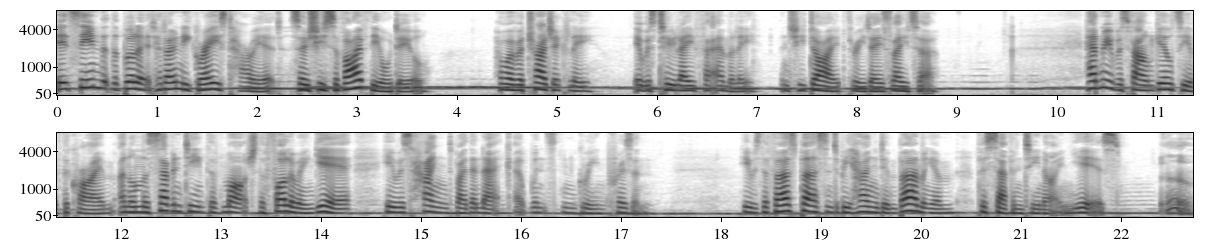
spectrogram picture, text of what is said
It seemed that the bullet had only grazed Harriet, so she survived the ordeal. However, tragically, it was too late for Emily, and she died three days later. Henry was found guilty of the crime, and on the 17th of March the following year, he was hanged by the neck at Winson Green Prison. He was the first person to be hanged in Birmingham for 79 years. Oh.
